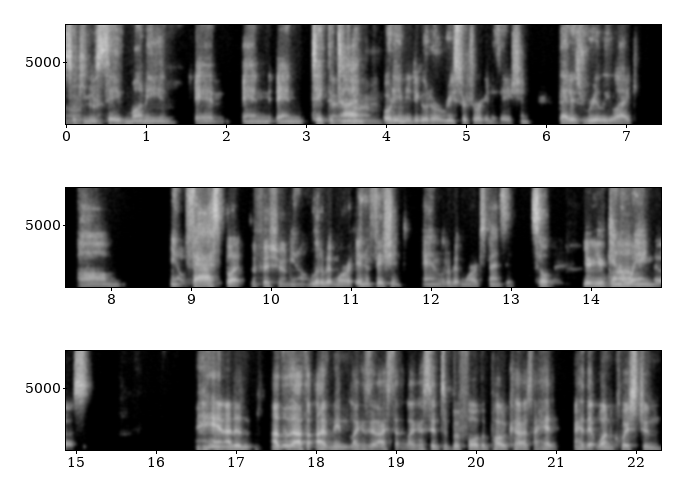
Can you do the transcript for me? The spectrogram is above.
So okay. can you save money and and and and take the time, time, or do you need to go to a research organization that is really like, um, you know, fast but efficient, you know, a little bit more inefficient and a little bit more expensive. So you're you're kind of wow. weighing those man i didn't other i thought i mean like i said i like i said to before the podcast i had i had that one question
